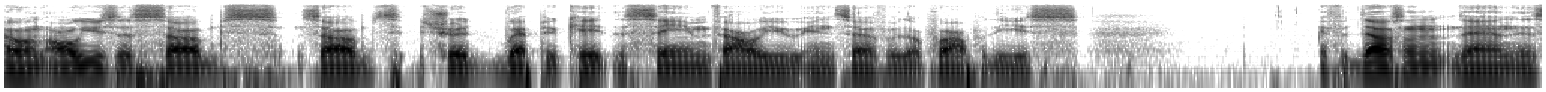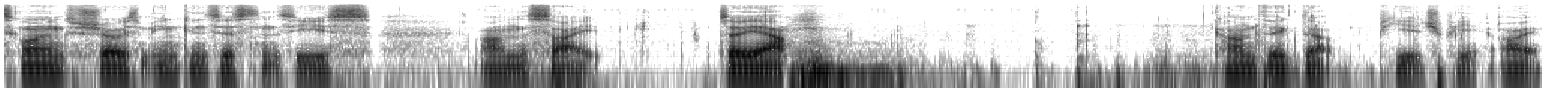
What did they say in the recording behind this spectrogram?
Oh, and all user subs subs should replicate the same value in server.properties. If it doesn't, then it's going to show some inconsistencies on the site. So yeah, config.php. Alright.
